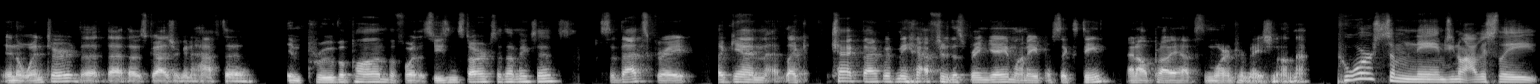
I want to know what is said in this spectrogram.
in the winter that that those guys are going to have to improve upon before the season starts. If that makes sense. So that's great. Again, like check back with me after the spring game on April 16th, and I'll probably have some more information on that. Who are some names? You know, obviously,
